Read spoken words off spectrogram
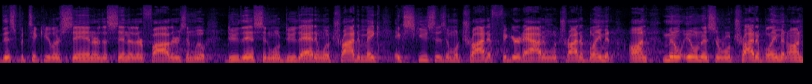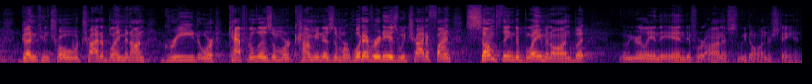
this particular sin or the sin of their fathers, and we'll do this and we'll do that, and we'll try to make excuses and we'll try to figure it out, and we'll try to blame it on mental illness, or we'll try to blame it on gun control, we'll try to blame it on greed or capitalism or communism or whatever it is. We try to find something to blame it on, but we really, in the end, if we're honest, we don't understand.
